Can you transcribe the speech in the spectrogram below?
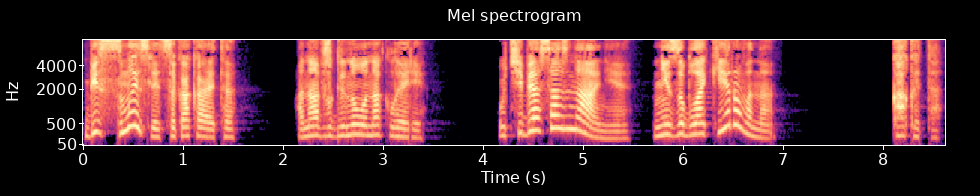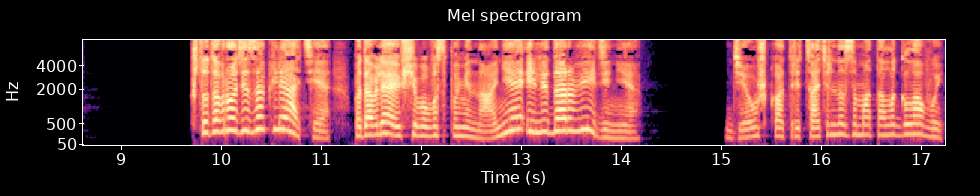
бессмыслица какая-то. Она взглянула на Клэри. У тебя сознание не заблокировано? Как это? Что-то вроде заклятия, подавляющего воспоминания или дар видения. Девушка отрицательно замотала головой.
